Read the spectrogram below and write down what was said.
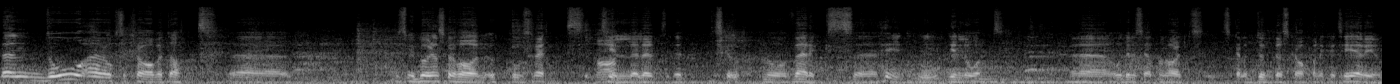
Men då är också kravet att eh, liksom i början ska du ha en upphovsrätt Ja. till, eller ett, ett, det ska uppnå verkshöjd, din låt. Eh, och det vill säga att man har ett så kallat dubbelskapande kriterium.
